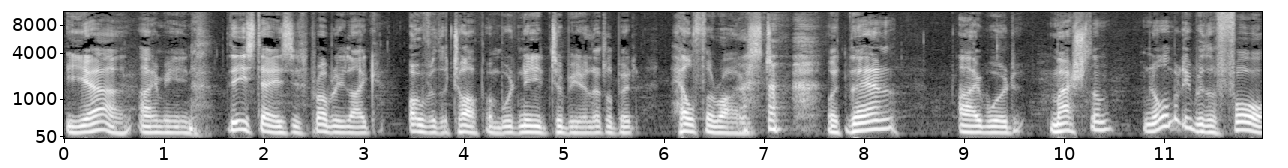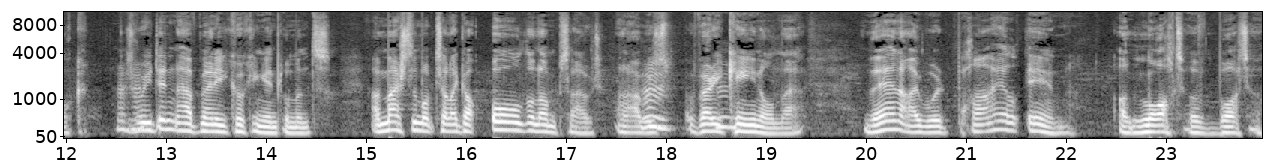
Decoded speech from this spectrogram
Yeah, I mean, these days it's probably like over the top and would need to be a little bit healtherized. but then I would mash them, normally with a fork, because mm-hmm. we didn't have many cooking implements. I mashed them up till I got all the lumps out, and I was mm. very mm. keen on that. Then I would pile in a lot of butter,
